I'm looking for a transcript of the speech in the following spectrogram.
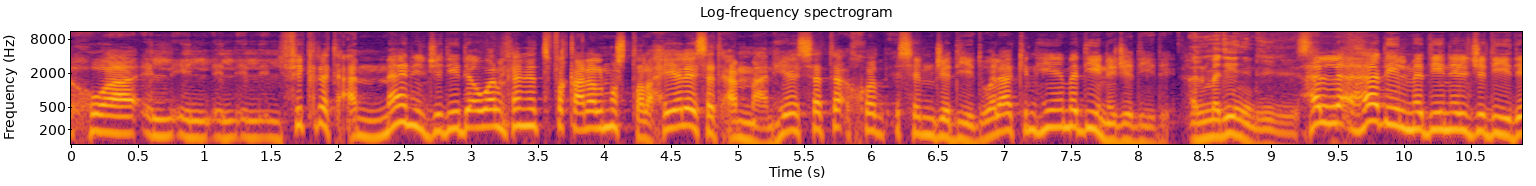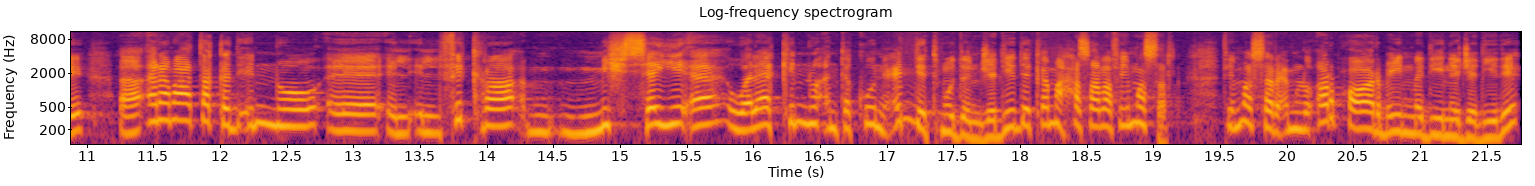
هو الفكرة عمان الجديدة أولا كان نتفق على المصطلح هي ليست عمان هي ستأخذ اسم جديد ولكن هي مدينة جديدة. المدينة الجديدة هلا هذه المدينة الجديدة؟ آه، أنا ما أعتقد أنه آه، الفكرة مش سيئة ولكنه أن تكون عدة مدن جديدة كما حصل في مصر. في مصر عملوا 44 مدينة جديدة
